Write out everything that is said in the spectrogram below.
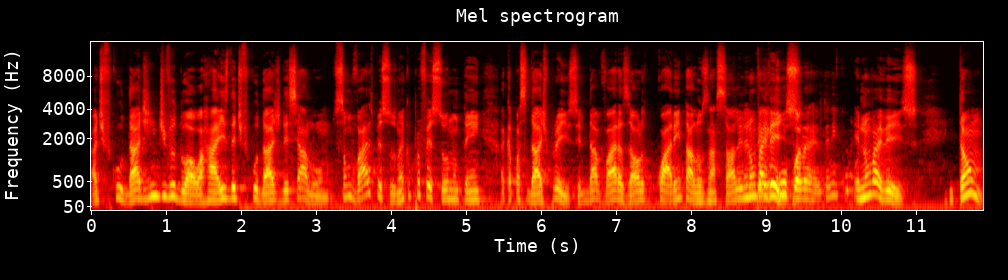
a dificuldade individual, a raiz da dificuldade desse aluno. São várias pessoas, não é que o professor não tem a capacidade para isso. Ele dá várias aulas, 40 alunos na sala, ele, ele não vai ver culpa, isso. Né? Ele, tem nem culpa. ele não vai ver isso. Então,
